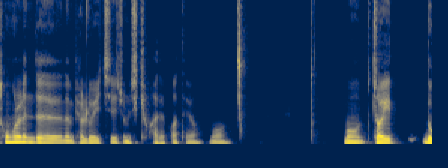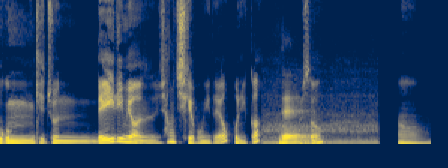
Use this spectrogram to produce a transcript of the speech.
톰 홀랜드는 별로일지 좀 지켜봐야 될 것 같아요. 뭐, 뭐 저희 녹음 기준 내일이면 샹치 개봉이 돼요 보니까 네. 그래서 어, 좀,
